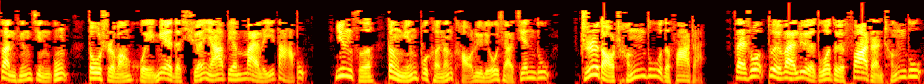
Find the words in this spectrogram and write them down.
暂停进攻都是往毁灭的悬崖边迈了一大步。因此，邓明不可能考虑留下监督指导成都的发展。再说，对外掠夺对发展成都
